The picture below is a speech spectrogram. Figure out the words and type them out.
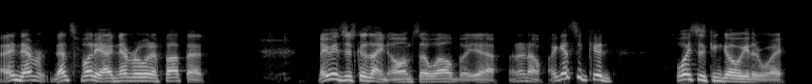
I never, that's funny. I never would have thought that. Maybe it's just because I know him so well, but yeah, I don't know. I guess it could, voices can go either way.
